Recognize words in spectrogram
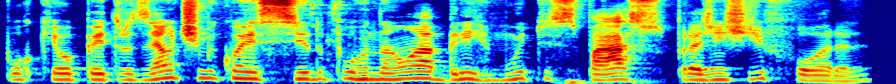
porque o Patriots é um time conhecido por não abrir muito espaço pra gente de fora, né?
